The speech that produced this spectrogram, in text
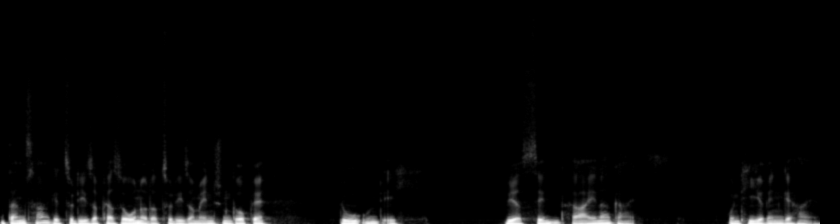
Und dann sage zu dieser Person oder zu dieser Menschengruppe, du und ich wir sind reiner Geist und hierin geheilt.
